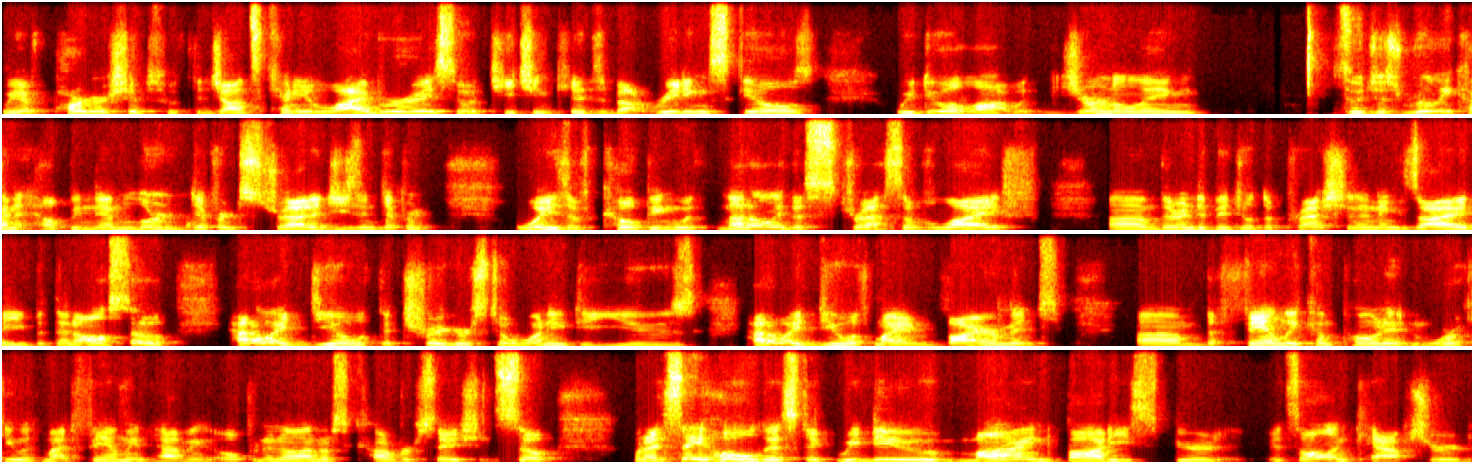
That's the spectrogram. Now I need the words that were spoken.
We have partnerships with the Johnson County Library, so teaching kids about reading skills. We do a lot with journaling. So just really kind of helping them learn different strategies and different ways of coping with not only the stress of life, um, their individual depression and anxiety, but then also how do I deal with the triggers to wanting to use? How do I deal with my environment? Um, the family component and working with my family and having open and honest conversations. So when I say holistic, we do mind, body, spirit, it's all encaptured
